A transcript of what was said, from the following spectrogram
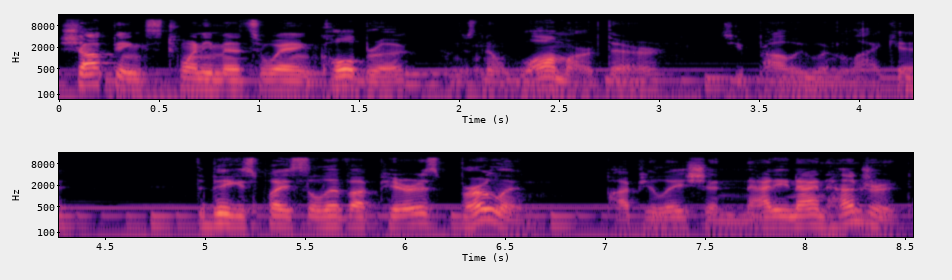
Shopping's 20 minutes away in Colebrook, and there's no Walmart there, so you probably wouldn't like it. The biggest place to live up here is Berlin, population 9,900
